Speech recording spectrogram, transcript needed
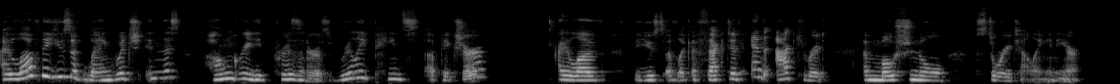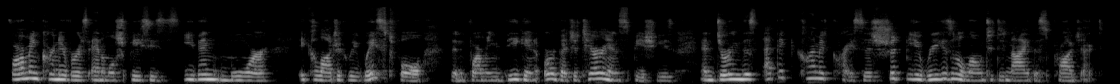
I love the use of language in this. Hungry prisoners really paints a picture. I love the use of like effective and accurate emotional storytelling in here. Farming carnivorous animal species is even more ecologically wasteful than farming vegan or vegetarian species, and during this epic climate crisis should be a reason alone to deny this project,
